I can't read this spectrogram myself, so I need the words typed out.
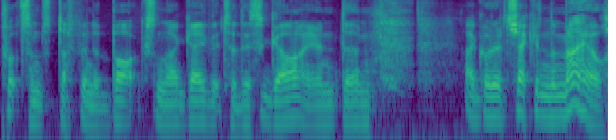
put some stuff in a box and I gave it to this guy, and um, I got a check in the mail.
